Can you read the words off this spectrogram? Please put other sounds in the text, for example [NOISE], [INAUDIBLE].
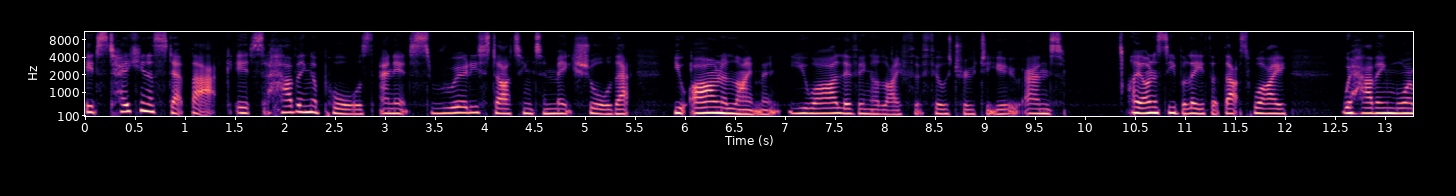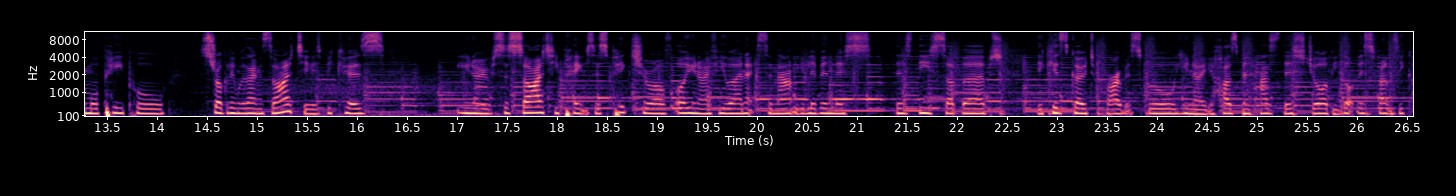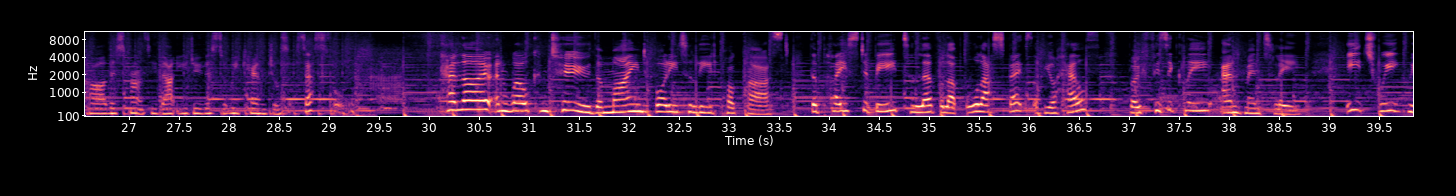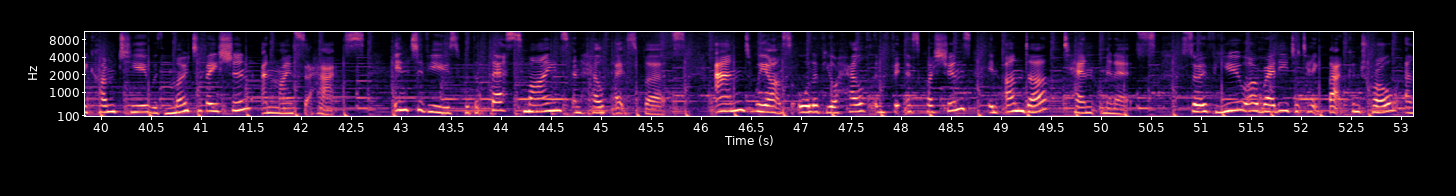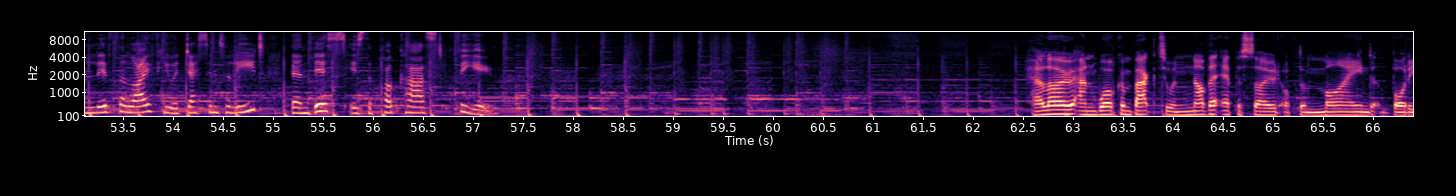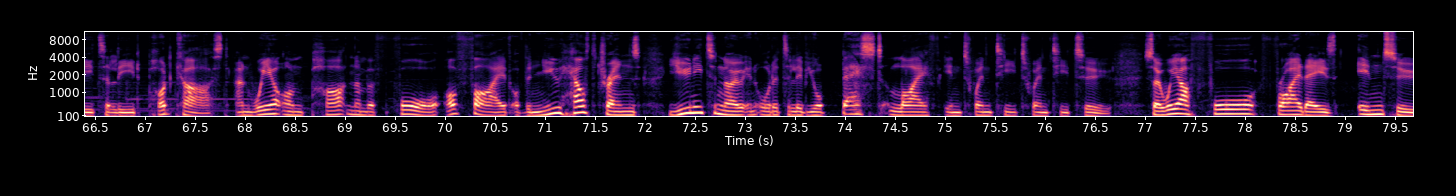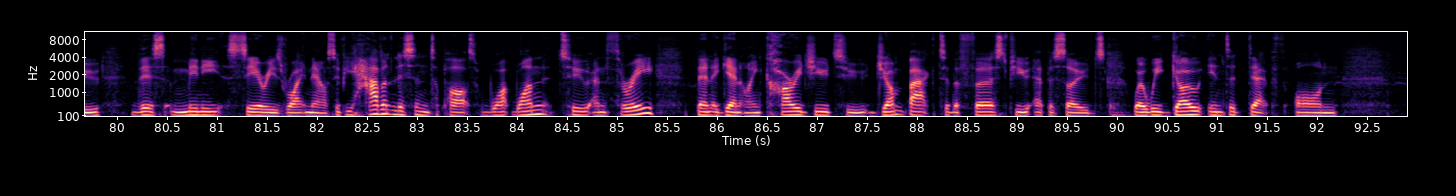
it's taking a step back, it's having a pause, and it's really starting to make sure that you are in alignment, you are living a life that feels true to you. And I honestly believe that that's why we're having more and more people struggling with anxiety, is because you know society paints this picture of oh you know if you earn x amount you live in this this these suburbs your kids go to private school you know your husband has this job you got this fancy car this fancy that you do this the weekend you're successful Hello and welcome to the Mind Body to Lead podcast, the place to be to level up all aspects of your health, both physically and mentally. Each week, we come to you with motivation and mindset hacks, interviews with the best minds and health experts, and we answer all of your health and fitness questions in under 10 minutes. So if you are ready to take back control and live the life you are destined to lead, then this is the podcast for you. Hello, and welcome back to another episode of the Mind Body to Lead podcast. And we are on part number four of five of the new health trends you need to know in order to live your best life in 2022. So, we are four Fridays into this mini series right now. So, if you haven't listened to parts one, two, and three, then again, I encourage you to jump back to the first few episodes where we go into depth on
